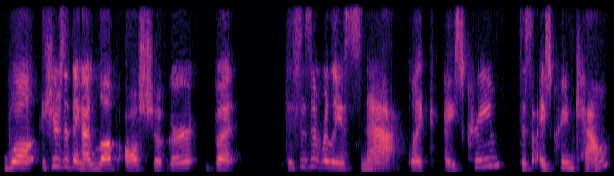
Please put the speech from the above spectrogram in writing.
Well, here's the thing. I love all sugar, but this isn't really a snack. Like ice cream. Does ice cream count?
